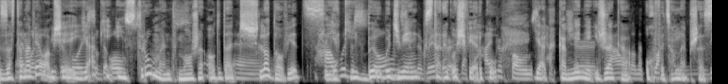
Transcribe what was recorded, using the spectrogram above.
Zastanawiałam się, jaki instrument może oddać lodowiec, jaki byłby dźwięk starego świerku, jak kamienie i rzeka uchwycone przez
